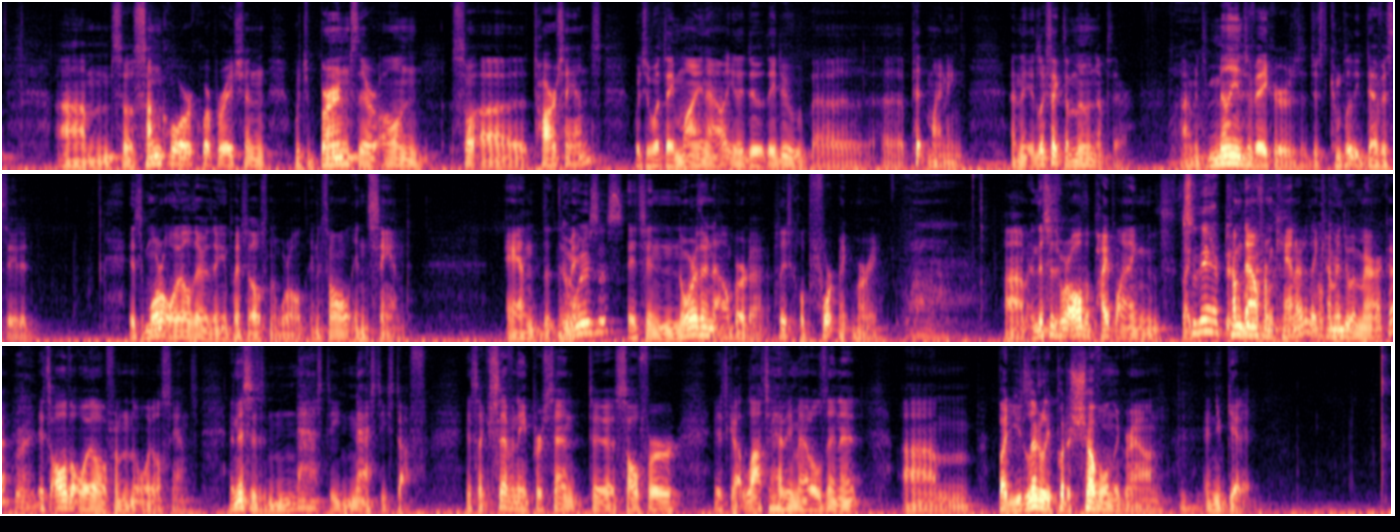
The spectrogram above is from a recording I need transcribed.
Um, so Suncor Corporation, which burns their own so, uh, tar sands, which is what they mine out. They do, they do uh, uh, pit mining, and they, it looks like the moon up there. Wow. Um, it's millions of acres, just completely devastated. It's more oil there than any place else in the world, and it's all in sand. And the, the ma- where is this? It's in northern Alberta, a place called Fort McMurray. Wow. Um, and this is where all the pipelines like, so come down from Canada. They okay. come into America. Right. It's all the oil from the oil sands. And this is nasty, nasty stuff. It's like 70% uh, sulfur. It's got lots of heavy metals in it. Um, but you literally put a shovel in the ground mm-hmm. and you get it.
